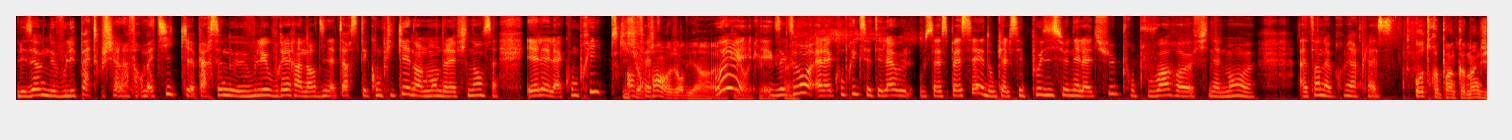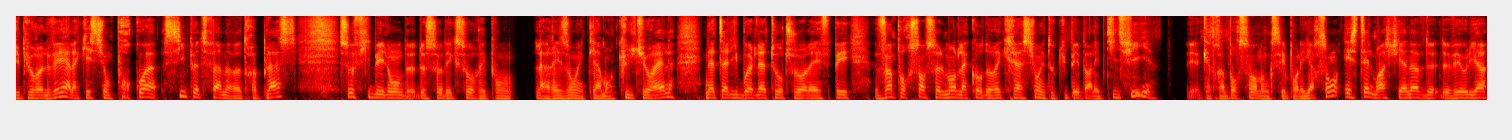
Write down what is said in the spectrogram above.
les hommes ne voulaient pas toucher à l'informatique, personne ne voulait ouvrir un ordinateur, c'était compliqué dans le monde de la finance. Et elle, elle a compris. Ce qui surprend aujourd'hui. Hein, oui, exactement. Elle a compris que c'était là où, ça se passait, donc elle s'est positionnée là-dessus pour pouvoir euh, finalement atteindre la première place. Autre point commun que j'ai pu relever à la question pourquoi si peu de femmes à votre place, Sophie Bellon de, de Sodexo répond la raison est clairement culturelle. Nathalie Bois de la Tour, toujours l'AFP, 20% seulement de la cour de récréation est occupée par les petites filles. 80% donc c'est pour les garçons. Estelle Brachlianov de, de, Veolia,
